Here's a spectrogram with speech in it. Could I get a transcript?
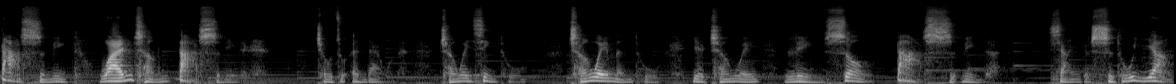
大使命、完成大使命的人。求主恩待我们，成为信徒，成为门徒，也成为领受大使命的。像一个使徒一样，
